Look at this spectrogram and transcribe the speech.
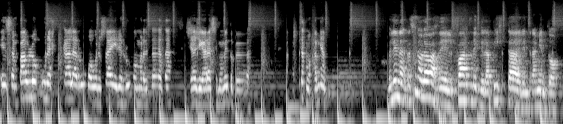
en San Pablo, una escala rumbo a Buenos Aires, rumbo a Mar del Plata. Ya llegará ese momento, pero estamos cambiando Belena, recién hablabas del fartlek, de la pista, del entrenamiento.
